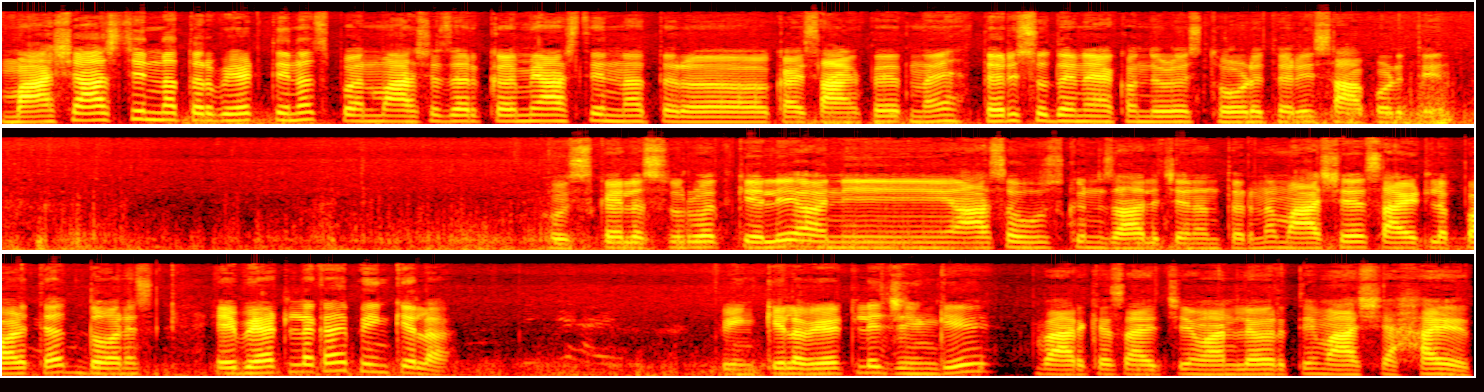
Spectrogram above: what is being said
मासे असतील ना तर भेटतीलच पण मासे जर कमी असतील ना तर काय सांगता येत नाही. तरी सुद्धा ना एखाद्या वेळेस थोडे तरी सापडतील. हुसकायला सुरुवात केली आणि असं हुसकून झाल्याच्यानंतर ना मासे साईडला पळतात. दोन हे भेटलं काय पिंकीला? पिंकीला भेटली झिंगी. बारक्या साईजची म्हणल्यावरती मासे आहेत.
